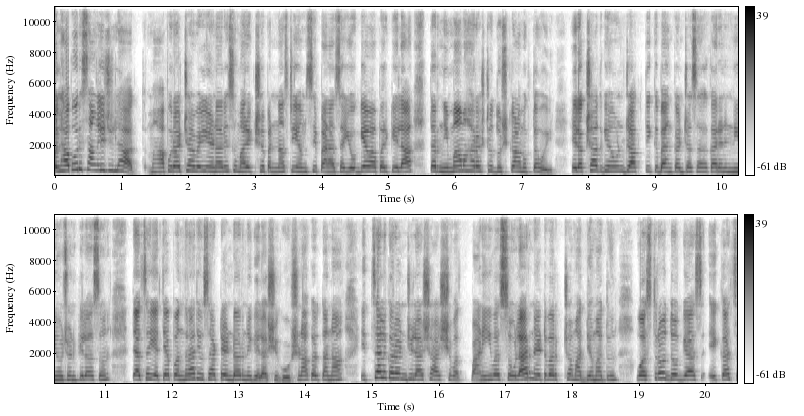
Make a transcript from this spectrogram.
कोल्हापूर सांगली जिल्ह्यात महापुराच्या वेळी येणारे सुमारे एकशे पन्नास टीएमसी पाण्याचा योग्य वापर केला तर निम्मा महाराष्ट्र दुष्काळमुक्त होईल हे लक्षात घेऊन जागतिक बँकांच्या सहकार्याने नियोजन केलं असून त्याचं येत्या पंधरा दिवसात टेंडर निघेल अशी घोषणा करताना इचलकरंजीला शाश्वत पाणी व सोलार नेटवर्कच्या माध्यमातून वस्त्रोद्योगास एकाच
